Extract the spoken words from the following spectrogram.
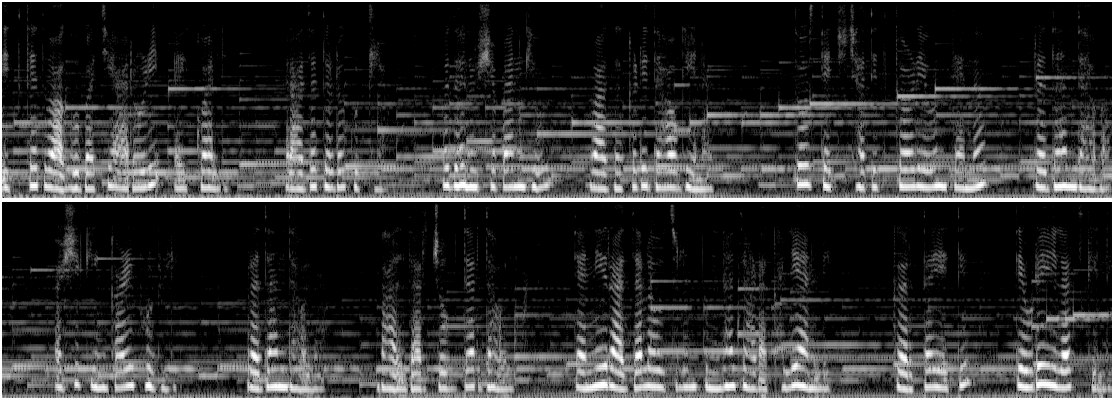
इतक्यात वाघोबाची आरोळी ऐकू आली. राजा तडक उठला व धनुष्यपान घेऊन वाघाकडे धाव घेणार. तोच त्याची छातीत कळ येऊन त्यानं प्रधान धावा. अशी किंकाळी फुडली प्रधान धावला. भालदार चोपदार धावले. त्यांनी राजाला उचलून पुन्हा झाडाखाली आणले. करता येतील तेवढे इलाज केले.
